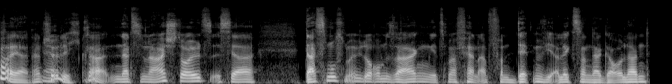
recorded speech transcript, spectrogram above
Empire, natürlich, klar. Nationalstolz ist ja Das muss man wiederum sagen, jetzt mal fernab von Deppen wie Alexander Gauland,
